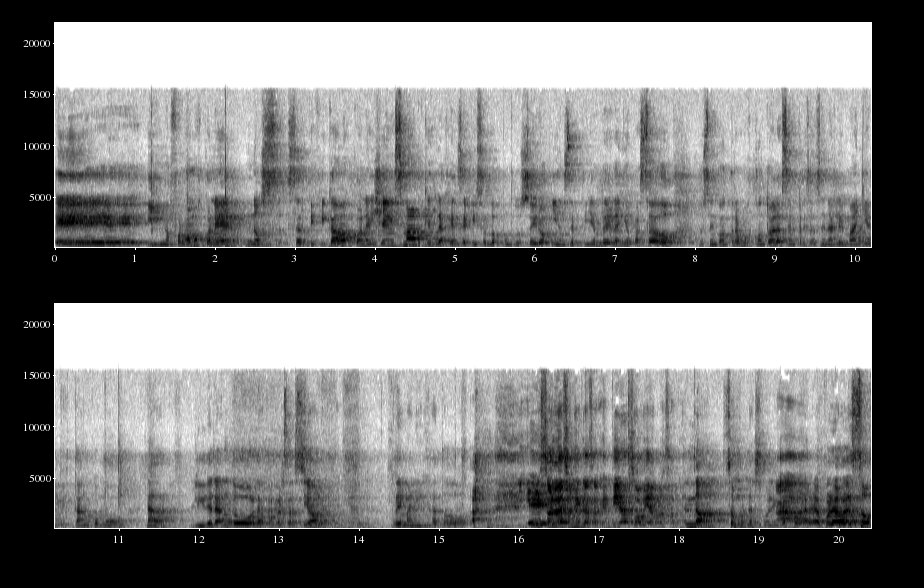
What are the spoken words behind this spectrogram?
Eh, y nos formamos con él, nos certificamos con AJ Smart, que es la agencia que hizo el 2.0, y en septiembre del año pasado nos encontramos con todas las empresas en Alemania que están como, nada, liderando la conversación. Remanija todo. ¿Y eh, son las únicas argentinas o había más argentinas? No, somos las únicas por ah. ahora. Por ahora, so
